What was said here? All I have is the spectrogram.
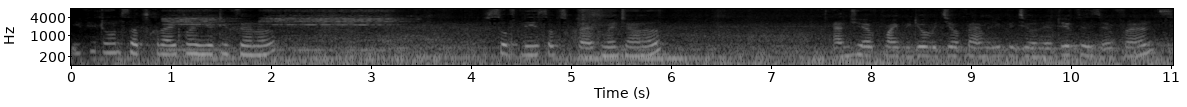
If you don't subscribe my youtube channel so please subscribe my channel. And share my video with your family with your relatives with your friends.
